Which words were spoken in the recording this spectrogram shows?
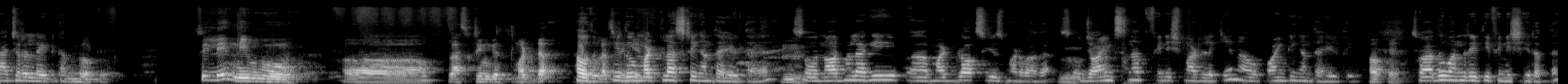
natural light coming okay so ಇಲ್ಲಿ ನೀವು ಪ್ಲಾಸ್ಟಿಂಗ್ ಮಡ್. ಹೌದು ಇದು ಮಡ್ ಪ್ಲಾಸ್ಟಿಂಗ್ ಅಂತ ಹೇಳ್ತಾರೆ. ಸೊ ನಾರ್ಮಲ್ ಆಗಿ ಮಡ್ ಬ್ಲಾಕ್ಸ್ ಯೂಸ್ ಮಾಡುವಾಗ ಸೊ ಜಾಯಿಂಟ್ಸ್ನ ಫಿನಿಶ್ ಮಾಡ್ಲಿಕ್ಕೆ ನಾವು ಪಾಯಿಂಟಿಂಗ್ ಅಂತ ಹೇಳ್ತೀವಿ. ಸೊ ಅದು ಒಂದ್ ರೀತಿ ಫಿನಿಶ್ ಇರುತ್ತೆ.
